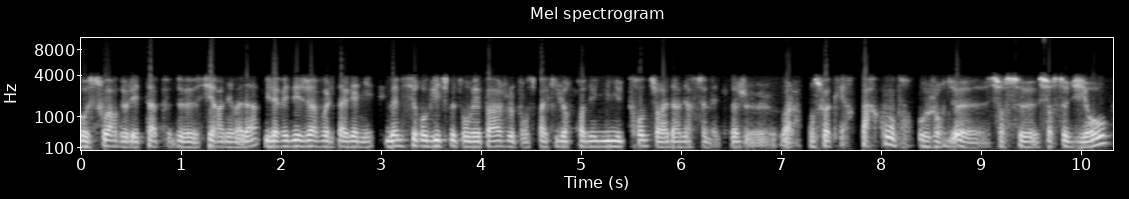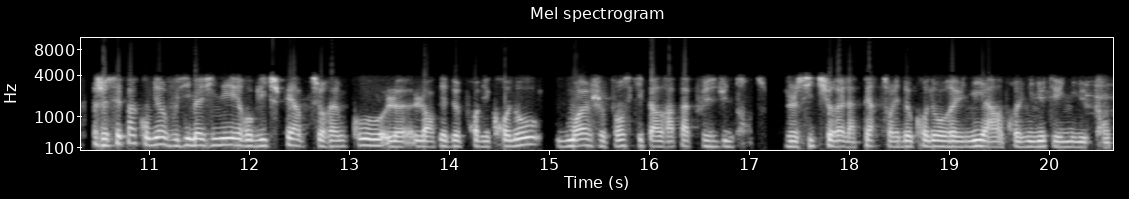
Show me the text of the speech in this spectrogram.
au soir de l'étape de Sierra Nevada, il avait déjà Vuelta gagné. Même si Roglic ne tombait pas, je ne pense pas qu'il lui reprenait une minute 30 sur la dernière semaine. Ça, je, voilà, on soit clair. Par contre, aujourd'hui, euh, sur ce sur ce Giro, je ne sais pas combien vous imaginez Roglic perdre sur Remco lors des deux premiers chronos. Moi, je pense qu'il perdra pas plus d'une 30 je situerais la perte sur les deux chronos réunis à entre une minute et une minute trente,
